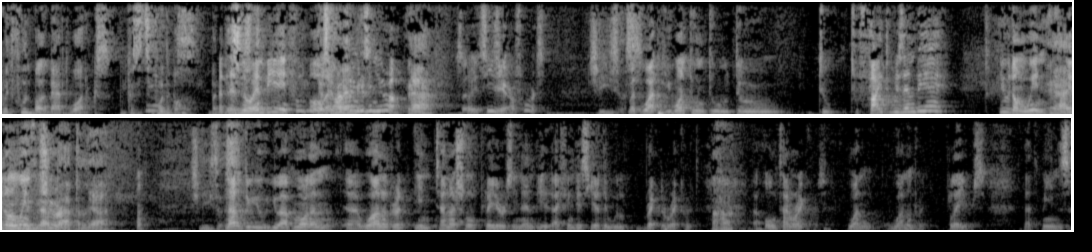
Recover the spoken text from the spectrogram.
with football that works because it's football. But, But there's no NBA in football. no Everything NBA. is in Europe. Yeah, So it's easier, of course. Jesus. But what? You want to to to to to fight with NBA? You don't win. yeah, you don't win, for that sure. battle. Yeah. Jesus. Now, do you, you have more than uh, 100 international players in NBA? I think this year they will break the record, Uh-huh. uh, all-time record. One 100 players. That means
